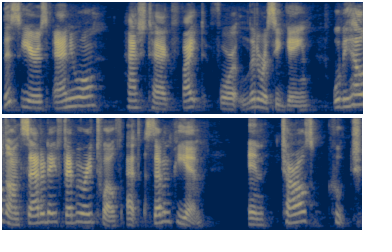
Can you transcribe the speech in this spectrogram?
This year's annual hashtag Fight for Literacy game will be held on Saturday, February 12th at 7 p.m. in Charles Koch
